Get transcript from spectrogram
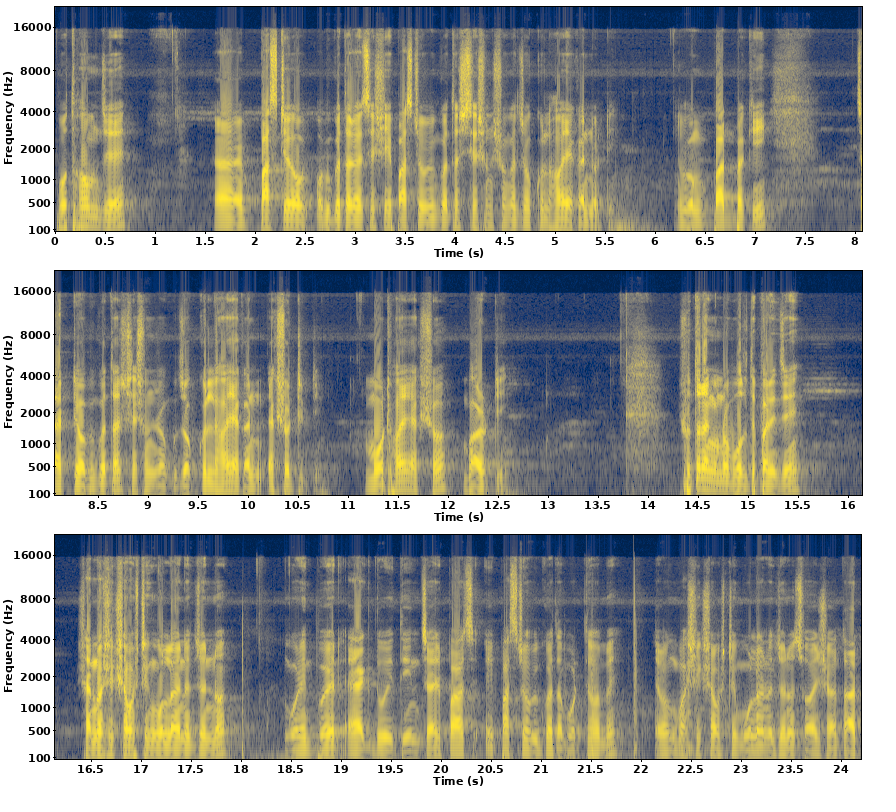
প্রথম যে পাঁচটি অভিজ্ঞতা রয়েছে সেই পাঁচটি অভিজ্ঞতার সেশন সংখ্যা যোগ করলে হয় একান্নটি এবং বাদ বাকি চারটি অভিজ্ঞতার সেশন যোগ- করলে হয় একান্ন একষট্টিটি। মোট হয় একশো বারোটি। সুতরাং আমরা বলতে পারি যে ষান্মাসিক সামষ্টিক মূল্যায়নের জন্য গণিত বইয়ের এক, দুই, তিন, চার, পাঁচ, এই পাঁচটি অভিজ্ঞতা পড়তে হবে এবং বার্ষিক সামষ্টিক মূল্যায়নের জন্য ছয়, সাত, আট,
